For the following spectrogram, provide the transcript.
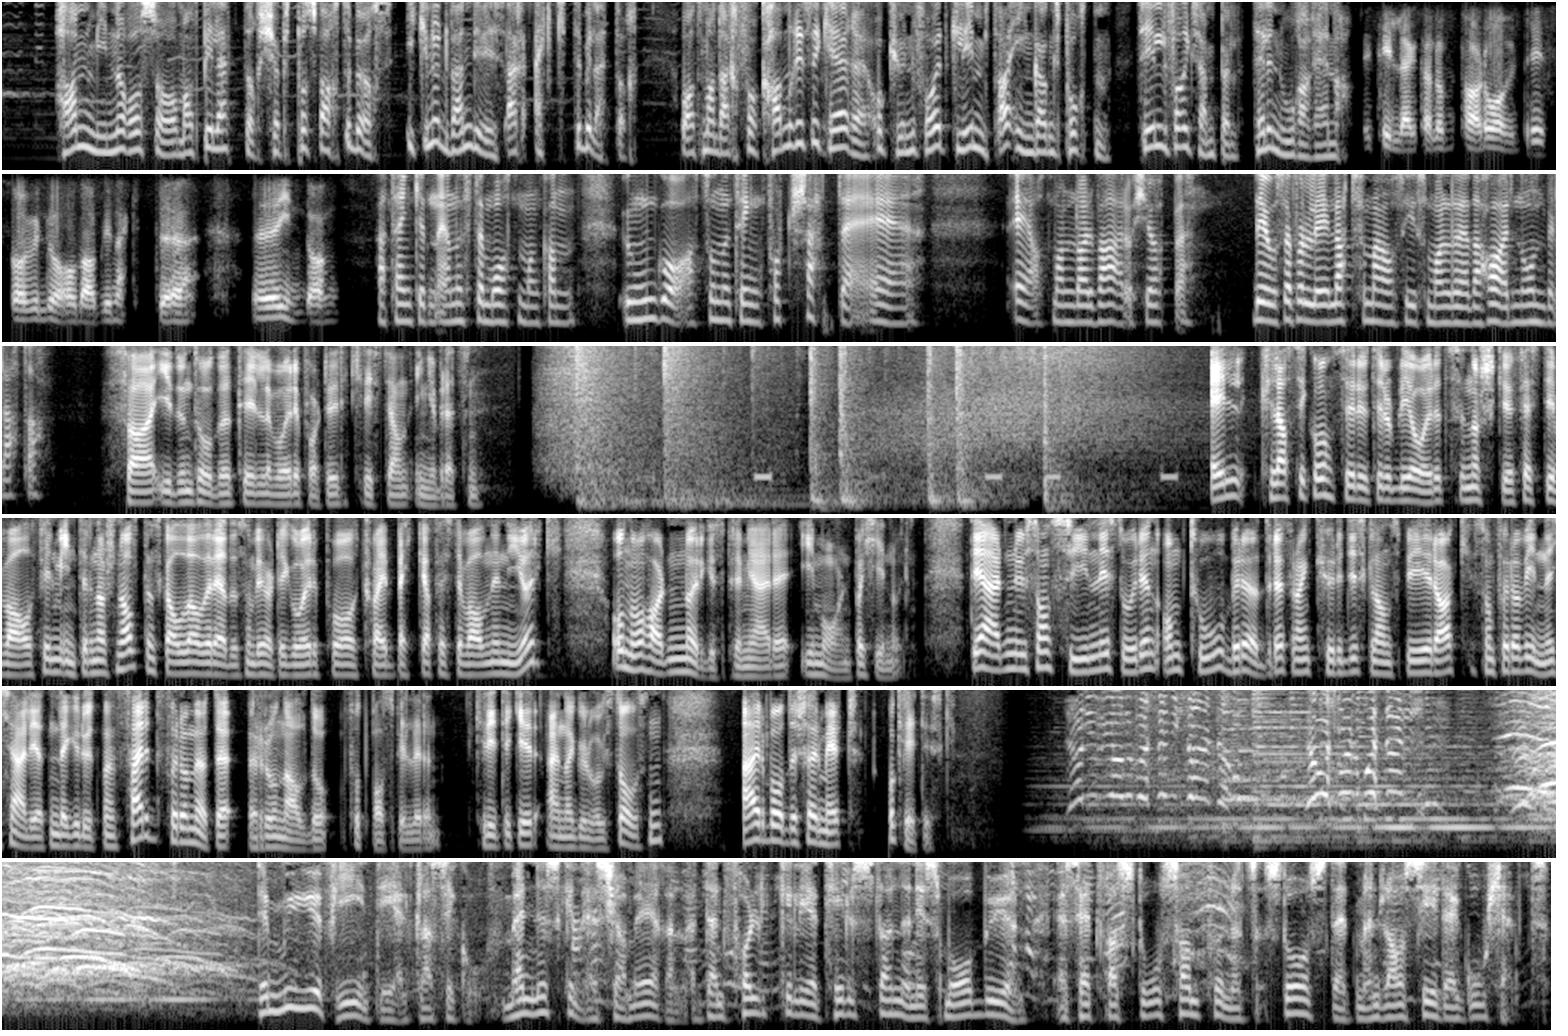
Han minner også om at billetter kjøpt på svartebørs ikke nødvendigvis er ekte billetter, og at man derfor kan risikere å kun få et glimt av inngangsporten til f.eks. Telenor Arena. I tillegg til å betale overpris, så vil du da bli nektet eh, inngang. Jeg tenker den eneste måten man kan unngå at sånne ting fortsetter, er, er at man lar være å kjøpe. Det er jo selvfølgelig lett for meg å si som allerede har noen billetter. Sa Idun Tode til vår reporter Christian Ingebretsen. El Clásico ser ut til å bli årets norske festivalfilm internasjonalt. Den skal allerede, som vi hørte i går, på Tribeca-festivalen i New York. Og nå har den norgespremiere i morgen på kinoer. Det er den usannsynlige historien om to brødre fra en kurdisk landsby i Irak som for å vinne kjærligheten legger ut på en ferd for å møte Ronaldo, fotballspilleren. Kritiker Einar Gullvåg Staalesen er både sjarmert og kritisk. Det er mye fint i El Clásico. Menneskene er sjarmerende. Den folkelige tilstanden i småbyen er sett fra storsamfunnets ståsted, men la oss si det er godkjent.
